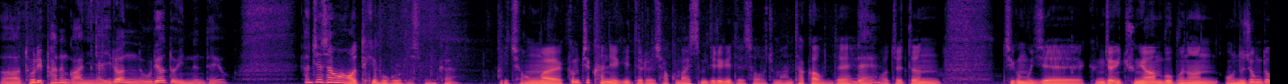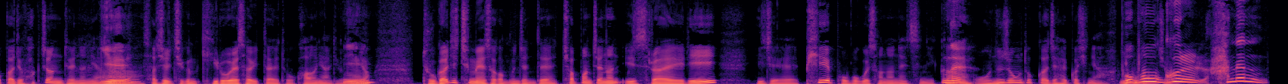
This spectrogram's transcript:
어, 돌입하는 거 아니냐 이런 우려도 있는데요. 현재 상황 어떻게 보고 계십니까? 이 정말 끔찍한 얘기들을 자꾸 말씀드리게 돼서 좀 안타까운데 네. 어쨌든 지금 이제 굉장히 중요한 부분은 어느 정도까지 확전되느냐. 예. 사실 지금 기로에 서 있다 해도 과언이 아니거든요. 예. 두 가지 측면에서가 문제인데 첫 번째는 이스라엘이 이제 피해 보복을 선언했으니까 네. 어느 정도까지 할 것이냐. 보복을 하는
